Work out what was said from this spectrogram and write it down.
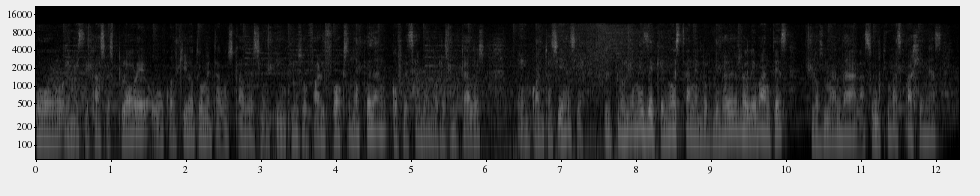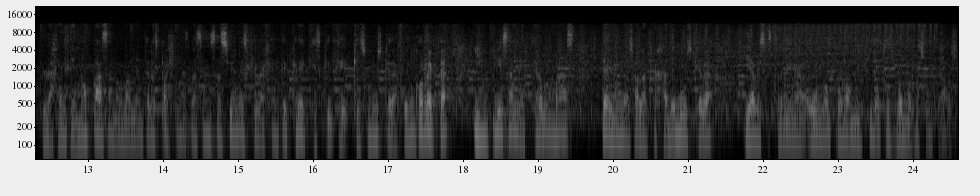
o en este caso Explorer o cualquier otro metabuscador, incluso Firefox, no puedan ofrecer buenos resultados en cuanto a ciencia. El problema es de que no están en los lugares relevantes, los manda a las últimas páginas la gente no pasa normalmente las páginas, la sensación es que la gente cree que, que, que, su búsqueda fue incorrecta y empieza a meter más términos a la caja de búsqueda y a veces termina uno por omitir otros buenos resultados.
